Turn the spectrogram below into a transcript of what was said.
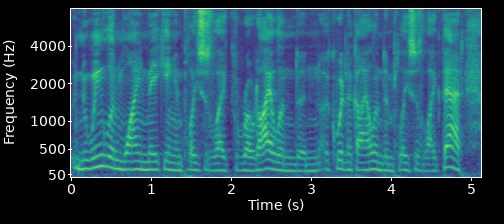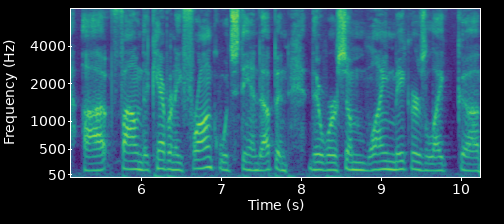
New England winemaking in places like Rhode Island and Aquidneck Island and places like that uh, found that Cabernet Franc would stand up, and there were some winemakers like uh,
